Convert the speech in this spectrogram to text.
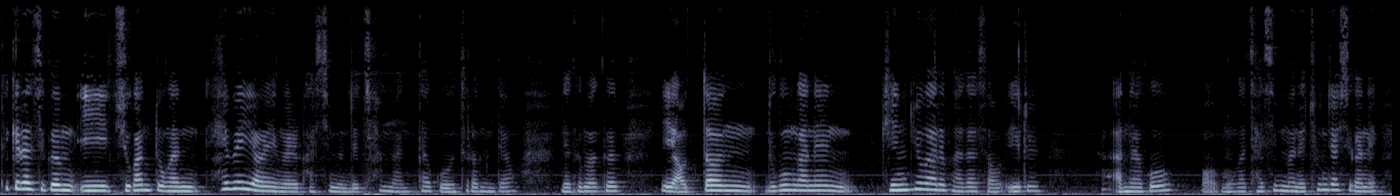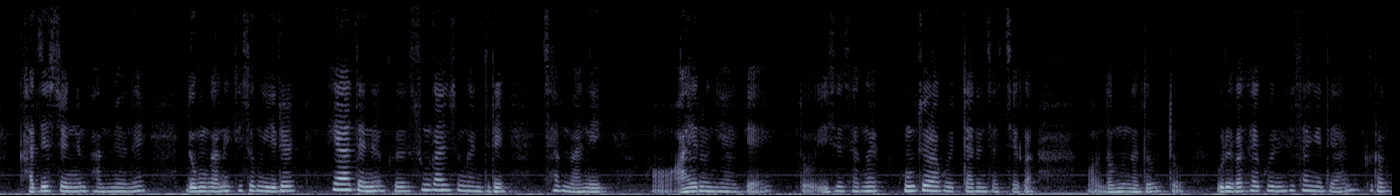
특히나 지금 이 주간 동안 해외여행을 가신 분들 참 많다고 들었는데요. 네, 그만큼 이 어떤 누군가는 긴 휴가를 받아서 일을 안 하고 어, 뭔가 자신만의 총절 시간을 가질 수 있는 반면에 누군가는 계속 일을 해야 되는 그 순간순간들이 참 많이 어, 아이러니하게 또 이 세상을 공존하고 있다는 자체가 어, 너무나도 또 우리가 살고 있는 세상에 대한 그런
